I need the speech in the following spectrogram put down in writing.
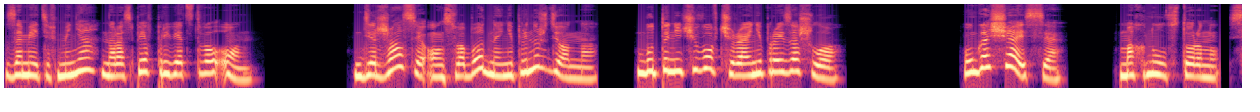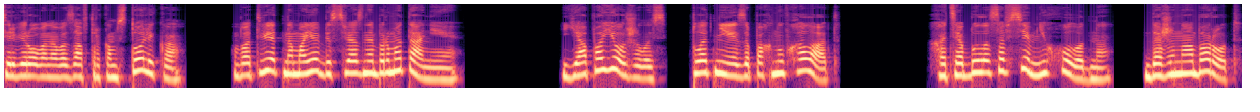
Заметив меня, нараспев приветствовал он. Держался он свободно и непринужденно, будто ничего вчера и не произошло. «Угощайся!» Махнул в сторону сервированного завтраком столика в ответ на мое бессвязное бормотание. Я поежилась, плотнее запахнув халат. Хотя было совсем не холодно, даже наоборот.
